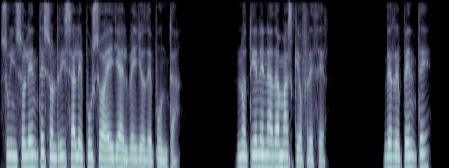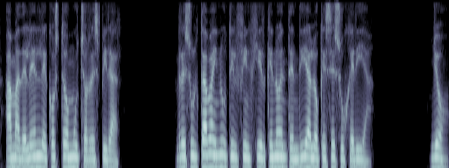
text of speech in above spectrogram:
Su insolente sonrisa le puso a ella el vello de punta. No tiene nada más que ofrecer. De repente, a Madeleine le costó mucho respirar. Resultaba inútil fingir que no entendía lo que se sugería. Yo,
